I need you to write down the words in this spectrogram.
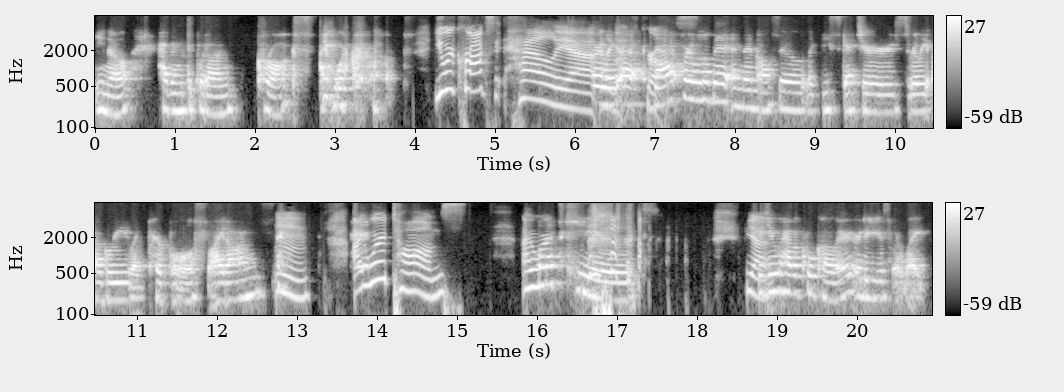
you know having to put on Crocs. I wore Crocs You were Crocs? Hell yeah. or like uh, that for a little bit, and then also like these Skechers, really ugly like purple slide-ons. Mm. I wore Toms. I Oh, wore, that's cute. yeah. Did you have a cool color, or did you just wear white?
